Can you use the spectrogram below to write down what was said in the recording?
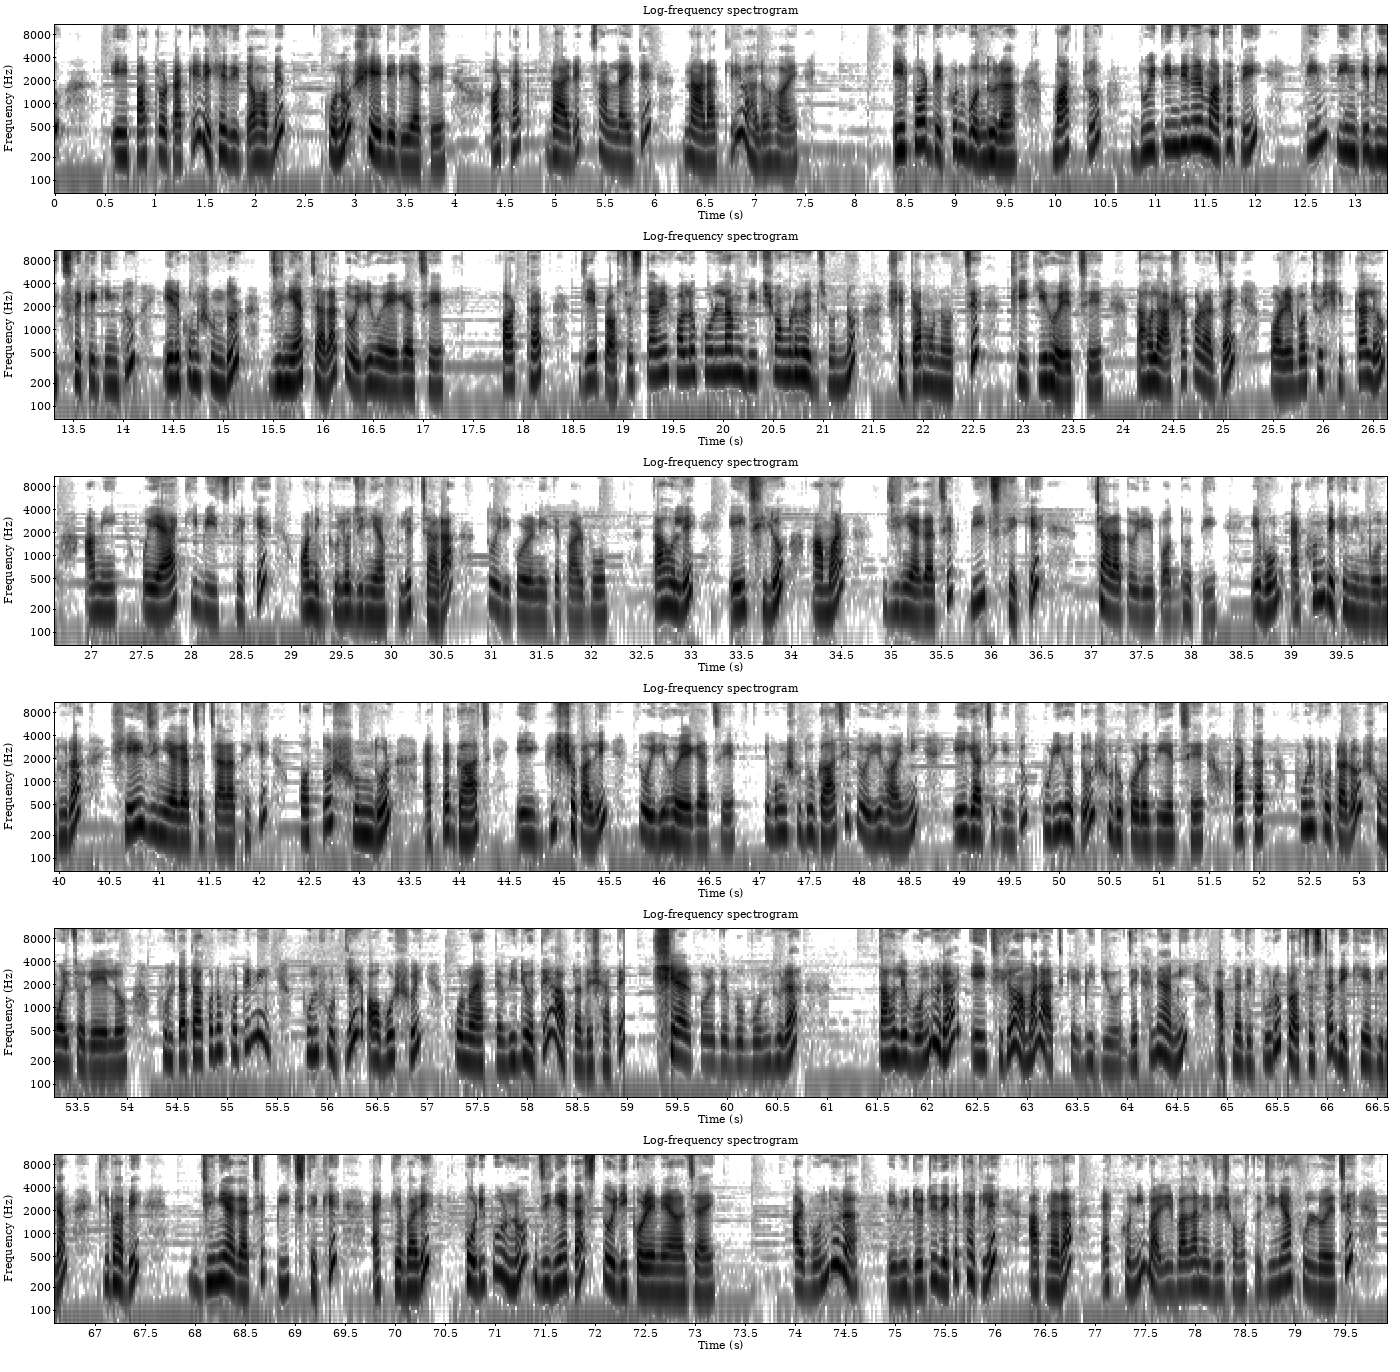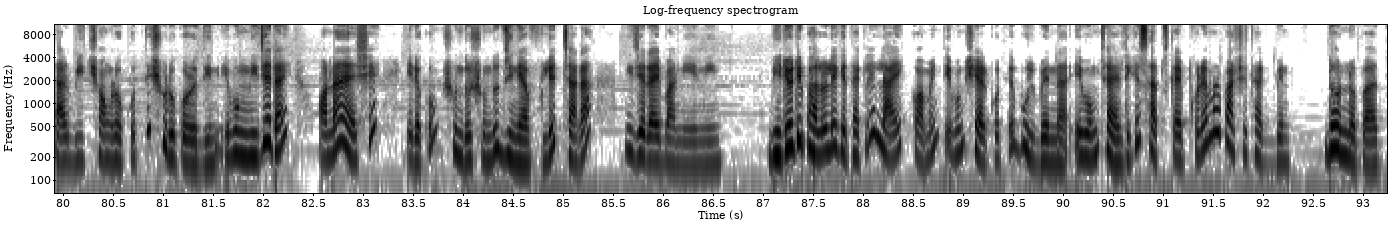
এই পাত্রটাকে রেখে দিতে হবে। কোনো শেড এরিয়াতে, অর্থাৎ ডাইরেক্ট সানলাইটে না রাখলেই ভালো হয়। এরপর দেখুন বন্ধুরা, মাত্র দুই তিন দিনের মাথাতেই তিন তিনটে বীজ থেকে কিন্তু এরকম সুন্দর জিনিয়ার চারা তৈরি হয়ে গেছে। অর্থাৎ যে প্রসেসটা আমি ফলো করলাম বীজ সংগ্রহের জন্য, সেটা মনে হচ্ছে ঠিকই হয়েছে। তাহলে আশা করা যায় পরের বছর শীতকালেও আমি ওই একই বীজ থেকে অনেকগুলো জিনিয়া ফুলের চারা তৈরি করে নিতে পারব। তাহলে এই ছিল আমার জিনিয়া গাছের বীজ থেকে চারা তৈরির পদ্ধতি। এবং এখন দেখে নিন বন্ধুরা, সেই জিনিয়া গাছের চারা থেকে কত সুন্দর একটা গাছ এই গ্রীষ্মকালেই তৈরি হয়ে গেছে। এবং শুধু গাছই তৈরি হয়নি, এই গাছে কিন্তু কুড়ি হতেও শুরু করে দিয়েছে। অর্থাৎ ফুল ফোটারও সময় চলে এলো। ফুলটা তো এখনও ফোটেনি, ফুল ফুটলে অবশ্যই কোনো একটা ভিডিওতে আপনাদের সাথে শেয়ার করে দেব বন্ধুরা। তাহলে বন্ধুরা, এই ছিল আমার আজকের ভিডিও, যেখানে আমি আপনাদের পুরো প্রসেসটা দেখিয়ে দিলাম, কীভাবে জিনিয়া গাছের বীজ থেকে একেবারে পরিপূর্ণ জিনিয়া গাছ তৈরি করে নেওয়া যায়। আর বন্ধুরা, এই ভিডিওটি দেখে থাকলে আপনারা এক্ষুনি বাড়ির বাগানে যে সমস্ত জিনিয়া ফুল রয়েছে, তার বীজ সংগ্রহ করতে শুরু করে দিন এবং নিজেরাই অনায়াসে এরকম সুন্দর সুন্দর জিনিয়া ফুলের চারা নিজেরাই বানিয়ে নিন। ভিডিওটি ভালো লেগে থাকলে লাইক, কমেন্ট এবং শেয়ার করতে ভুলবেন না এবং চ্যানেলটিকে সাবস্ক্রাইব করে আমার পাশে থাকবেন। ধন্যবাদ।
